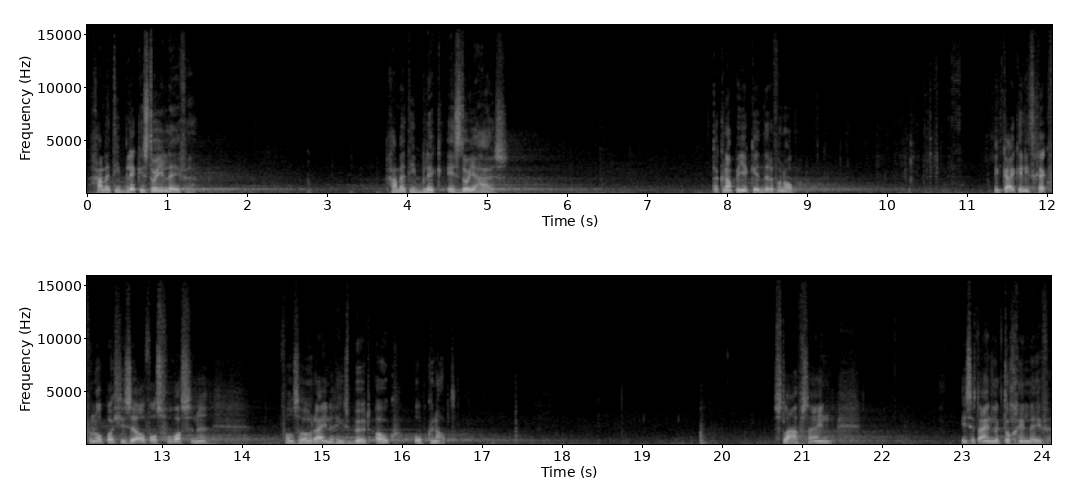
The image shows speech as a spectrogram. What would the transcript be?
Ga met die blik eens door je leven. Ga met die blik eens door je huis. Daar knappen je kinderen van op. En kijk er niet gek van op als je zelf als volwassene van zo'n reinigingsbeurt ook opknapt. Slaaf zijn is uiteindelijk toch geen leven.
